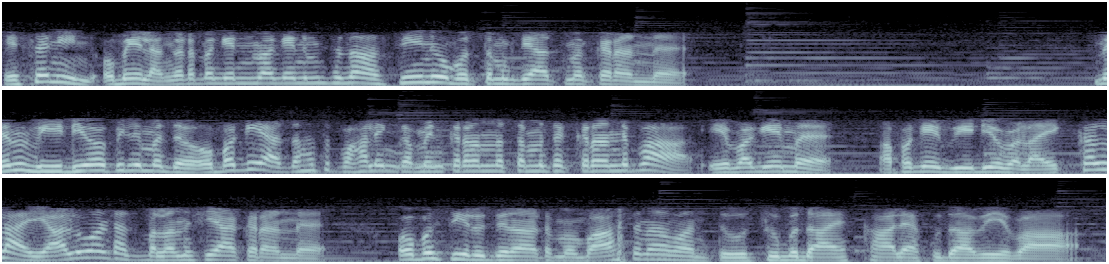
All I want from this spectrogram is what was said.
එසනින් ඔබේ ළඟටම ගෙන්වා ගැනීම සඳහා සීනුව බොත්තම ක්‍රියාත්මක කරන්න. මෙම වීඩියෝ පිළිබඳ ඔබගේ අදහස පහලින් කමෙන්ට් කරන්න අමතක කරන්න එපා. ඒ වගේම අපගේ වීඩියෝ ලයික් කරලා යාළුවන්ටත් බලන්න ෂෙයා කරන්න. ඔබ සියලු දෙනාටම වාසනාවන්ත සුබදායක කාලයක් උදා වේවා.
